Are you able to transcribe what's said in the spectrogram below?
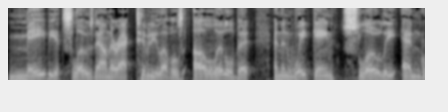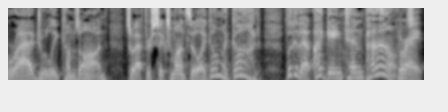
maybe it slows down their activity levels a little bit, and then weight gain slowly and gradually comes on. So after six months, they're like, oh my God, look at that. I gained 10 pounds. Right.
